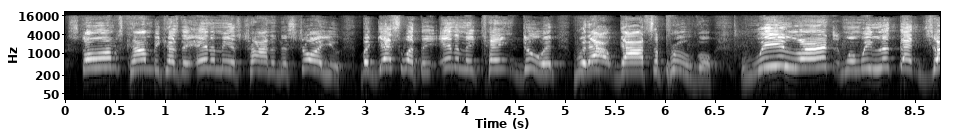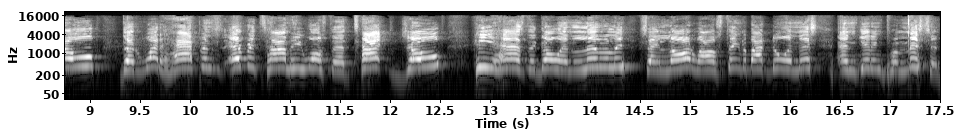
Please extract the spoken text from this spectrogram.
Storms come because the enemy is trying to destroy you. But guess what? The enemy can't do it without God's approval. We learned when we looked at Job that what happens every time he wants to attack Job, he has to go and literally say, Lord, well, I was thinking about doing this and getting permission.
